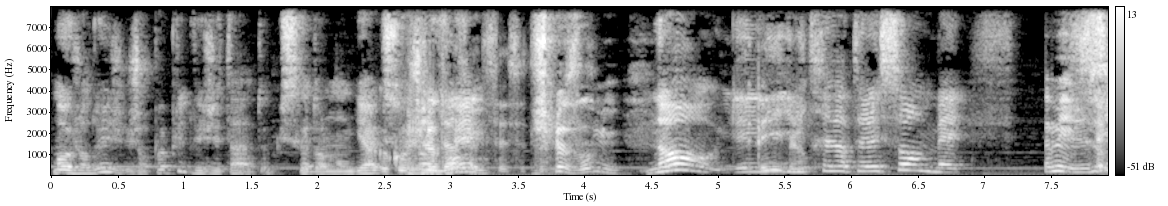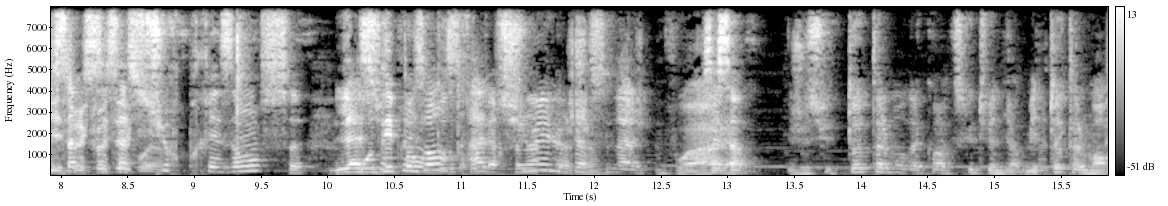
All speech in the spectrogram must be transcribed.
Moi aujourd'hui, j'en peux plus de Vegeta, donc, que ce soit dans le manga, que ce soit je dans le vrai. Je le vomis. Non, il est, il est hein. très intéressant, mais Mais Ils c'est sa, c'est sa surprésence. la surprésence a tué le personnage. Voilà. C'est ça. Je suis totalement d'accord avec ce que tu viens de dire, mais totalement.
